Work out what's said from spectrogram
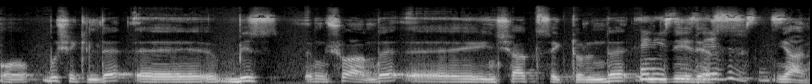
O bu şekilde e, biz şu anda e, inşaat sektöründe En lideriz. misiniz? Yani.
